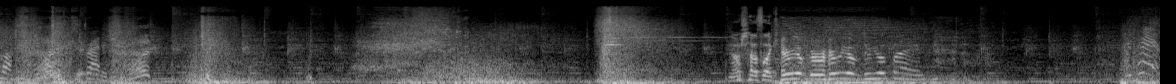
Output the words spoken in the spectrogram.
Lost strategy. No, shots like, hurry up, girl, hurry up, do your thing. Prepare!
